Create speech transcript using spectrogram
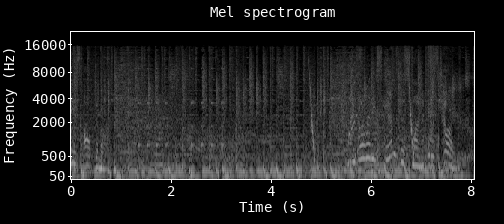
is optimal? We've already scanned this one. It is time.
